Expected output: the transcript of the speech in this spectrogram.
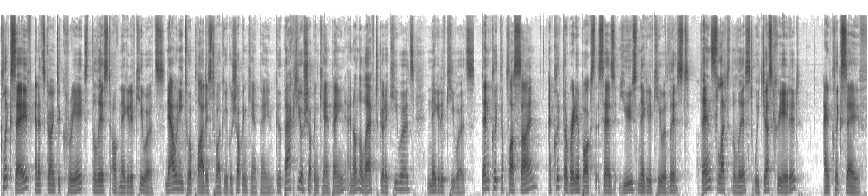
Click Save and it's going to create the list of negative keywords. Now we need to apply this to our Google Shopping campaign. Go back to your shopping campaign and on the left go to Keywords, Negative Keywords. Then click the plus sign and click the radio box that says Use Negative Keyword List. Then select the list we just created and click Save.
